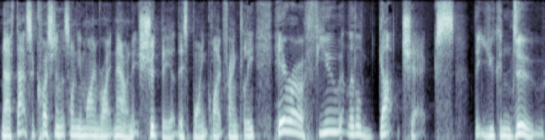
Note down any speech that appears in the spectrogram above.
Now, if that's a question that's on your mind right now, and it should be at this point, quite frankly, here are a few little gut checks that you can do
